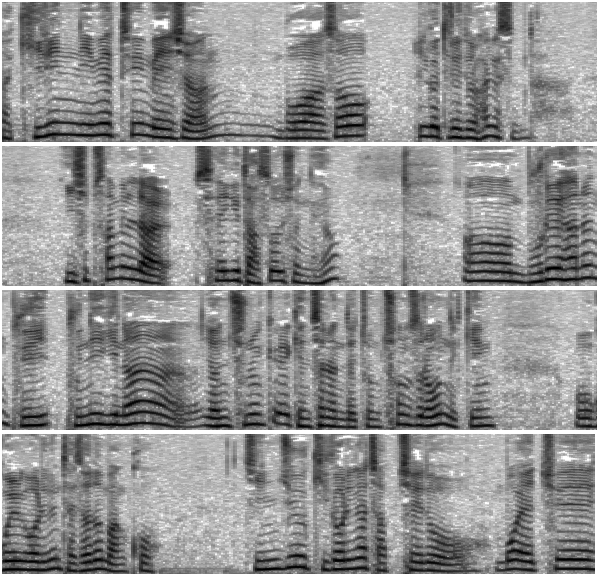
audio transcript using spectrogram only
자, 기린님의 트윗 멘션 모아서 읽어드리도록 하겠습니다. 23일날 세 개 다 써주셨네요. 어, 무례하는 부이, 분위기나 연출은 꽤 괜찮은데 좀 촌스러운 느낌, 오글거리는 대사도 많고, 진주 귀걸이나 잡채도 뭐 애초에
